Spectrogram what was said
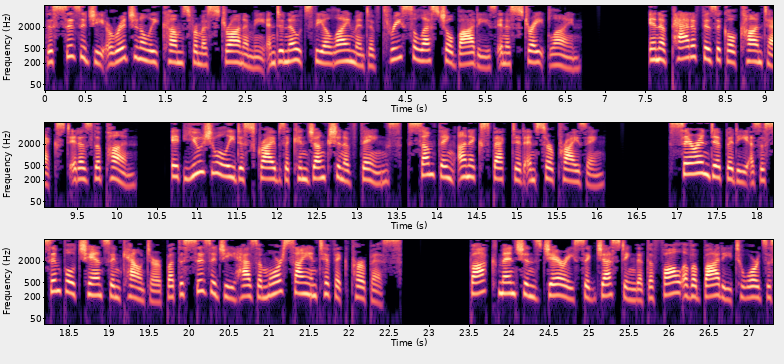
The syzygy originally comes from astronomy and denotes the alignment of three celestial bodies in a straight line. In a pataphysical context it is the pun, it usually describes a conjunction of things, something unexpected and surprising. Serendipity is a simple chance encounter but the syzygy has a more scientific purpose. Bök mentions Jarry suggesting that the fall of a body towards a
